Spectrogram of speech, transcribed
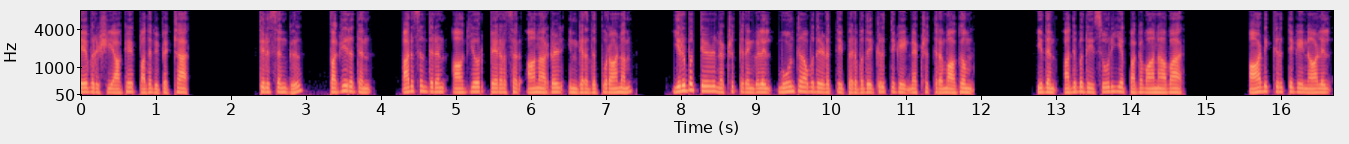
தேவரிஷியாக பதவி பெற்றார். திருசங்கு பகீரதன் அரசந்திரன் ஆகியோர் பேரரசர் ஆனார்கள் என்கிறது புராணம். இருபத்தேழு நட்சத்திரங்களில் மூன்றாவது இடத்தைப் பெறுவது கிருத்திகை நட்சத்திரமாகும். இதன் அதிபதி சூரிய பகவானாவார். ஆடிக்கிருத்திகை நாளில்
